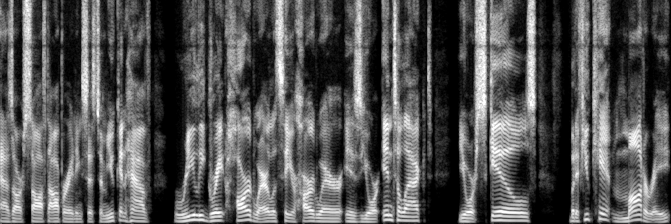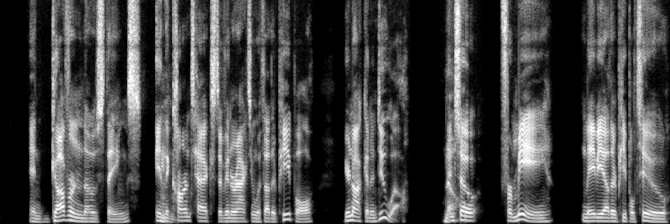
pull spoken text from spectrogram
as our soft operating system, you can have really great hardware. Let's say your hardware is your intellect, your skills. But if you can't moderate and govern those things in mm-hmm. the context of interacting with other people, you're not going to do well. No. And so for me, maybe other people too,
